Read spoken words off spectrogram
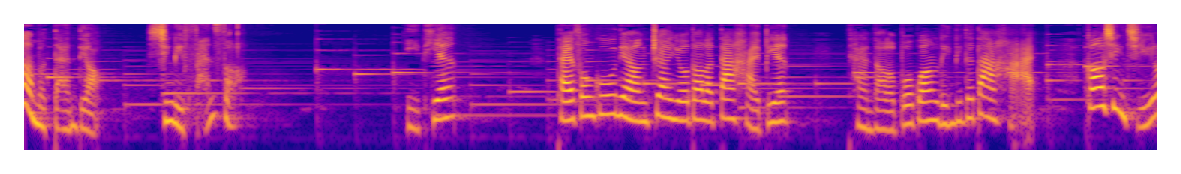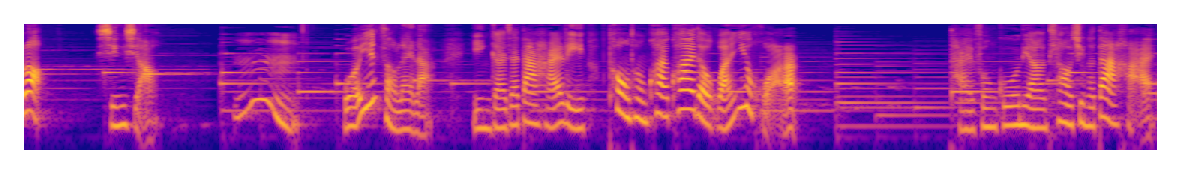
那么单调，心里烦死了。一天，台风姑娘转悠到了大海边，看到了波光粼粼的大海。高兴极了，心想：“嗯，我也走累了，应该在大海里痛痛快快地玩一会儿。”台风姑娘跳进了大海，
